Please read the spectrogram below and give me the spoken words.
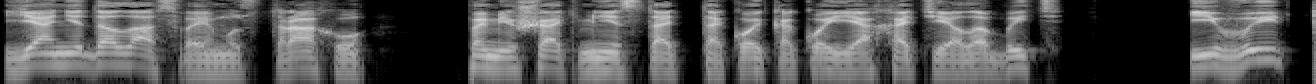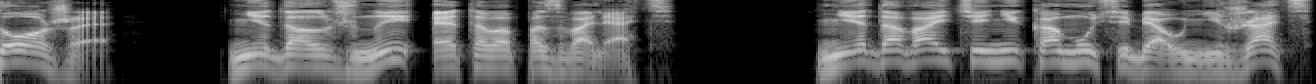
Я не дала своему страху помешать мне стать такой, какой я хотела быть. И вы тоже не должны этого позволять. Не давайте никому себя унижать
